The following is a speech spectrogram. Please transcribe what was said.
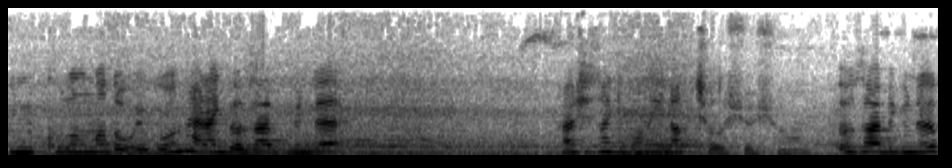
Günlük kullanıma da uygun. Herhangi özel bir günde her şey sanki bana inat çalışıyor şu an. Özel bir günde de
